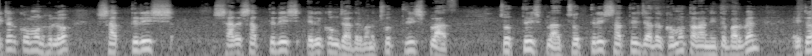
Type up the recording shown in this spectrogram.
এটার কমন হলো সাতত্রিশ, সাড়ে সাতত্রিশ, এরকম যাদের মানে ছত্রিশ প্লাস ছত্রিশ প্লাস ছত্রিশ সাতত্রিশ যাদের কমন তারা নিতে পারবেন। এটা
